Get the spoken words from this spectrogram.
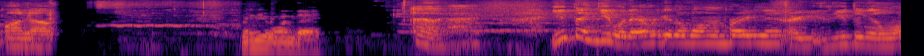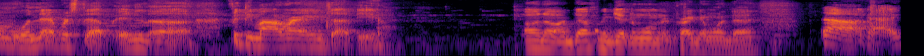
well, no. maybe one day. Okay. You think you would ever get a woman pregnant, or you, you think a woman would never step in the 50 mile range of you? Oh no, I'm definitely getting a woman pregnant one day. Oh, okay.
